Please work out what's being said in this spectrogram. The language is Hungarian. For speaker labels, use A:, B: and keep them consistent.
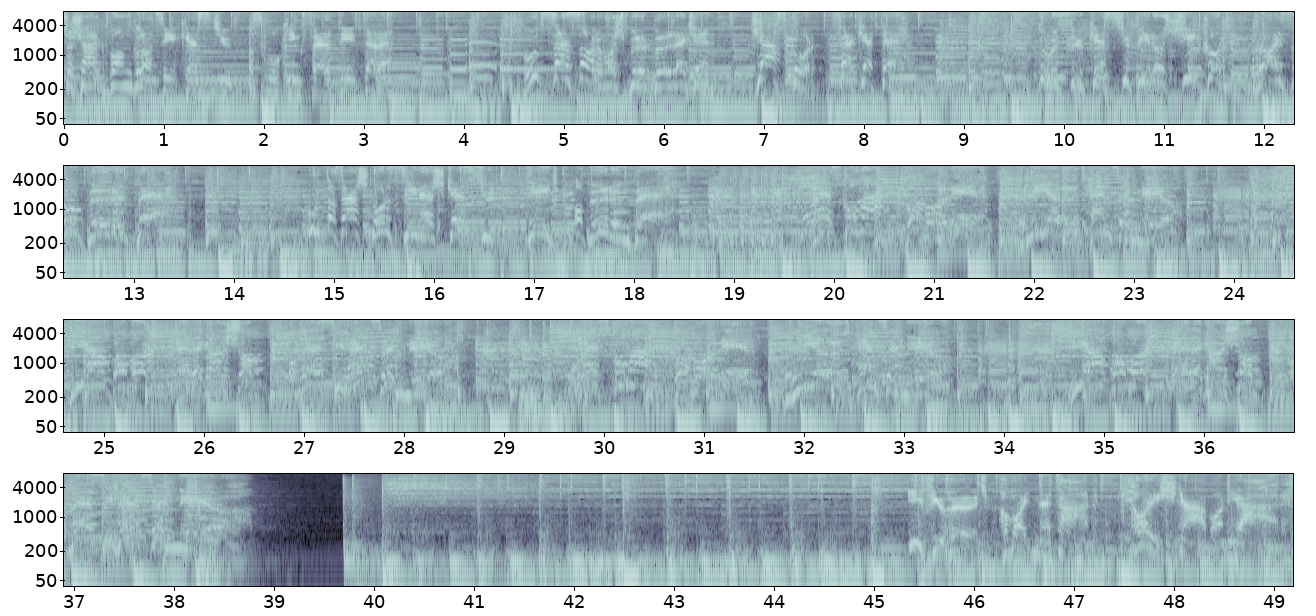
A: Társaságban glacékesztyű a smoking feltétele. Utcán szarvasbőrből legyen, gyászkor fekete. Túl szűk kesztyű piros síkot rajzol bőrödbe. Utazáskor színes kesztyűt tégy a bőrömbe Ifjú hölgy, vagy netán, ki harisnyában jár.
